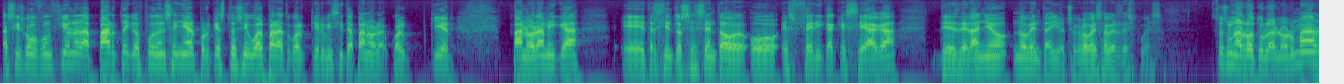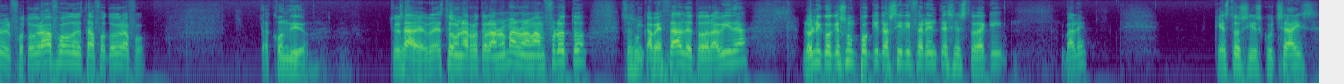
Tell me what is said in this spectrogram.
así es como funciona la parte que os puedo enseñar porque esto es igual para cualquier visita, cualquier panorámica 360 eh, o, esférica que se haga desde el año 98, que lo vais a ver después. Esto es una rótula normal, el fotógrafo, ¿dónde está el fotógrafo? Está escondido. Tú sabes, esto es una rótula normal, una Manfrotto, esto es un cabezal de toda la vida. Lo único que es un poquito así diferente es esto de aquí, ¿vale? Que esto si escucháis,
